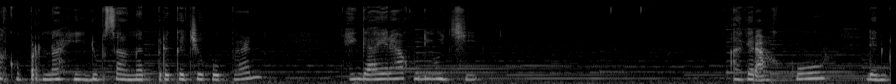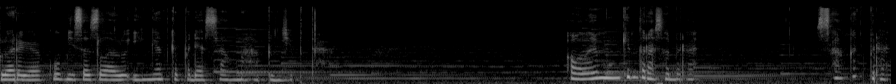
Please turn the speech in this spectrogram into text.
Aku pernah hidup sangat berkecukupan hingga akhirnya aku diuji. Agar aku dan keluargaku bisa selalu ingat kepada Sang Maha Pencipta. Awalnya mungkin terasa berat, sangat berat.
